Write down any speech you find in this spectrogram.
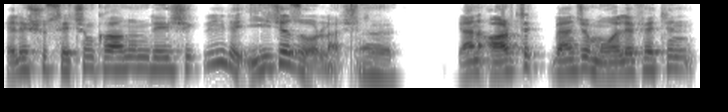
Hele şu seçim kanunu değişikliğiyle iyice zorlaştı. Evet. Yani artık bence muhalefetin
